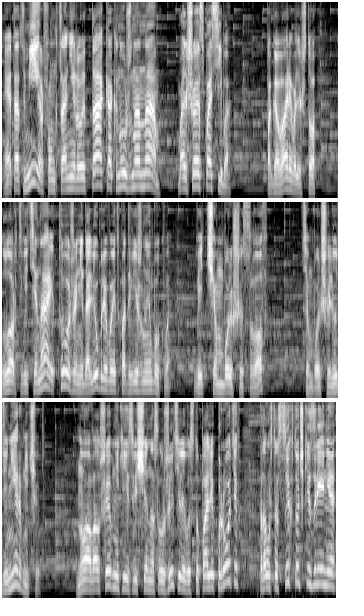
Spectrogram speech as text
этот мир функционирует так, как нужно нам. Большое спасибо. Поговаривали, что лорд Ветинари тоже недолюбливает подвижные буквы. Ведь чем больше слов, тем больше люди нервничают. Ну а волшебники и священнослужители выступали против, потому что с их точки зрения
